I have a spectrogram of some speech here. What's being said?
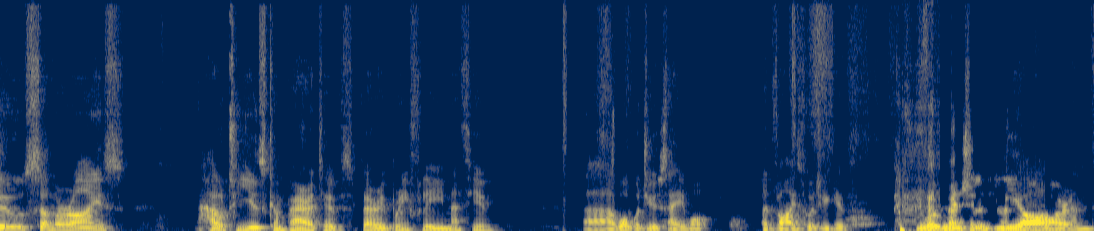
to summarize how to use comparatives very briefly, Matthew, uh, what would you say? What advice would you give? You were mentioning ER and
